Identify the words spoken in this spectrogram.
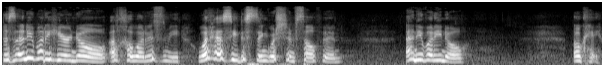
Does anybody here know Al Khawarizmi? What has he distinguished himself in? Anybody know? Okay.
